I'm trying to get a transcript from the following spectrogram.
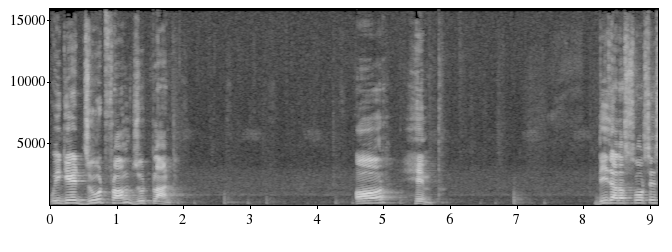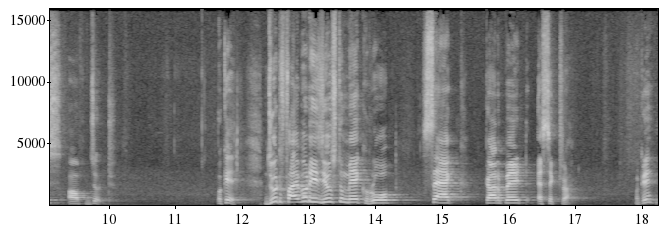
we get jute from jute plant or hemp these are the sources of jute. Okay, jute fiber is used to make rope, sack, carpet, etc. Okay,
